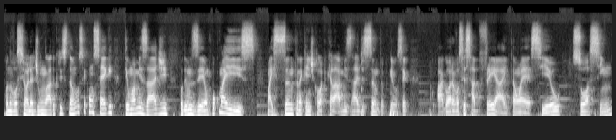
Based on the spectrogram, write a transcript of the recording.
quando você olha de um lado cristão, você consegue ter uma amizade, podemos dizer, um pouco mais, mais santa, né? Que a gente coloca aquela amizade santa, porque você. Agora você sabe frear. Então é, se eu sou assim,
